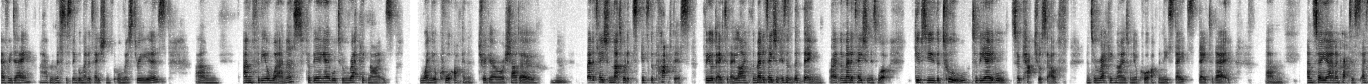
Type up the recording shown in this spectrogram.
every day. I haven't missed a single meditation for almost three years. Um, and for the awareness for being able to recognize when you're caught up in a trigger or a shadow. Mm meditation that's what it's it's the practice for your day-to-day life. The meditation isn't the thing right? The meditation is what gives you the tool to be able to catch yourself and to recognize when you're caught up in these states day to day um, and so yeah and i practice i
